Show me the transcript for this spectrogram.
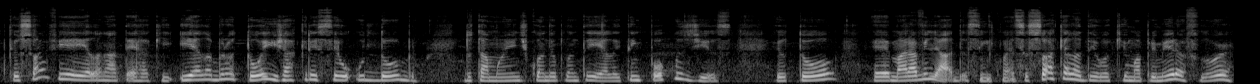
porque eu só enviei ela na terra aqui e ela brotou e já cresceu o dobro do tamanho de quando eu plantei ela. E tem poucos dias. Eu tô é, maravilhada assim com essa. Só que ela deu aqui uma primeira flor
